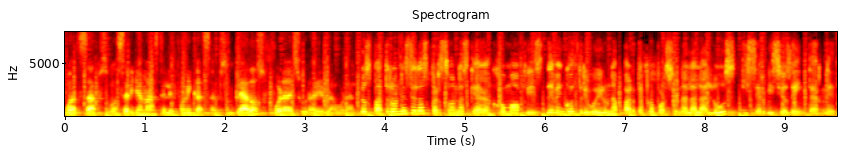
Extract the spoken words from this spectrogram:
WhatsApps o hacer llamadas telefónicas a los empleados fuera de su horario laboral. Los patrones de las personas que hagan home office deben contribuir una parte proporcional a la luz y servicios de Internet.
